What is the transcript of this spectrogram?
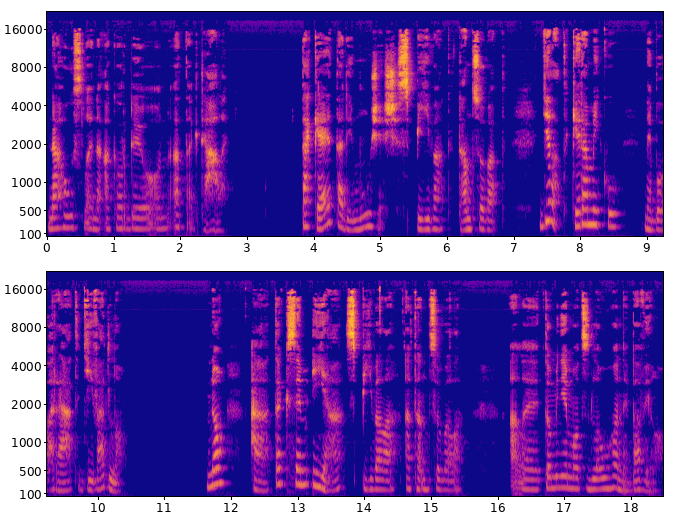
na housle, na akordeon a tak dále. Také tady můžeš zpívat, tancovat, dělat keramiku nebo hrát divadlo. No a tak jsem i já zpívala a tancovala, ale to mě moc dlouho nebavilo.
